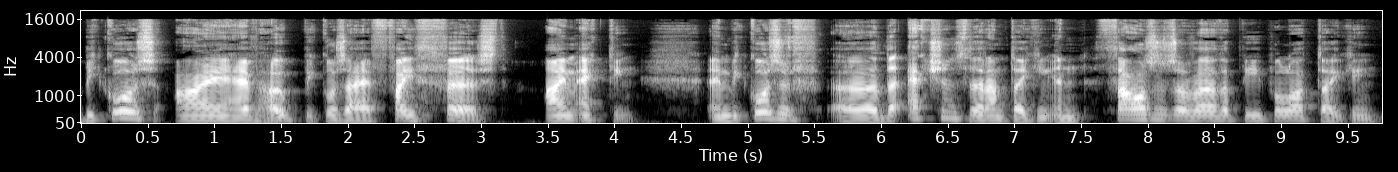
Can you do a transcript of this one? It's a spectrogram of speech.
because I have hope, because I have faith first, I'm acting. And because of uh, the actions that I'm taking and thousands of other people are taking,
